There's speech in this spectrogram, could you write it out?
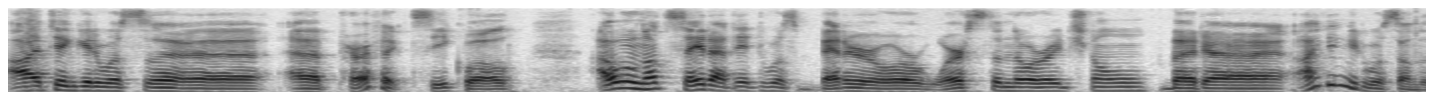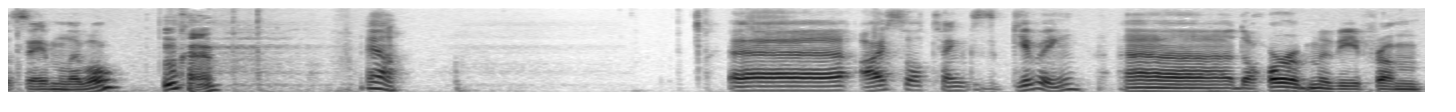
I think it was uh, a perfect sequel. I will not say that it was better or worse than the original, but uh, I think it was on the same level. Okay. Yeah. Uh, I saw Thanksgiving, uh, the horror movie from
